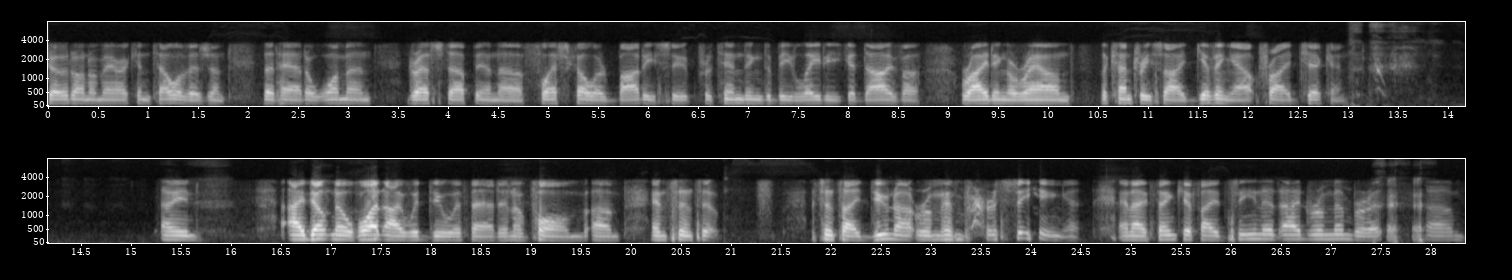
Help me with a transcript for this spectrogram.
showed on American television that had a woman dressed up in a flesh-colored bodysuit pretending to be Lady Godiva riding around the countryside giving out fried chicken. I mean, I don't know what I would do with that in a poem. Um, and since it since I do not remember seeing it, and I think if I'd seen it, I'd remember it. um,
